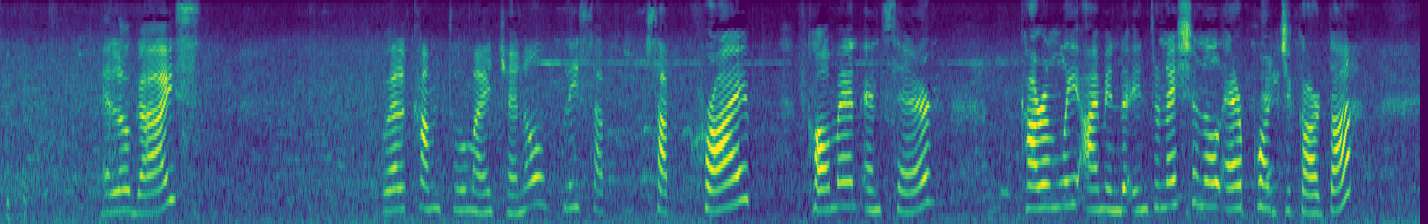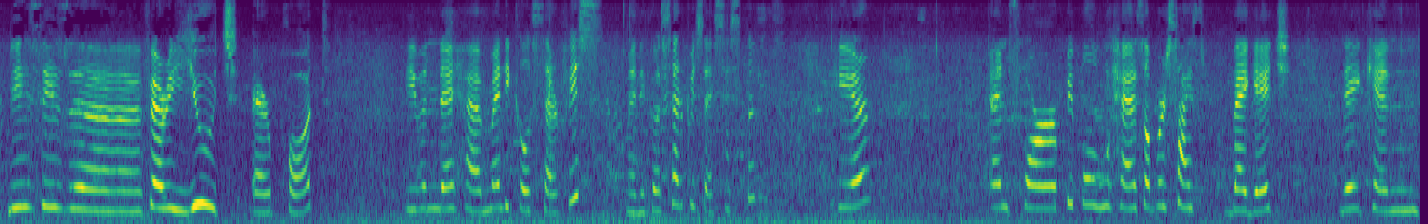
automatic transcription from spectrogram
Hello guys. Welcome to my channel. Please sub subscribe, comment and share. Currently I'm in the International Airport Jakarta. This is a very huge airport. Even they have medical service, medical service assistance here. And for people who has oversized baggage, they can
